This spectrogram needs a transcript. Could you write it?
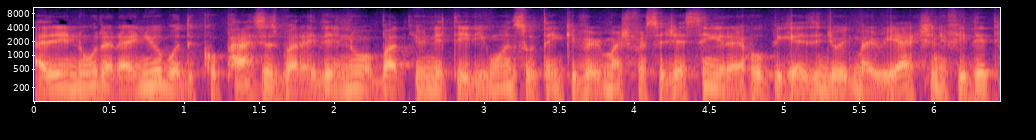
I didn't know that. I knew about the Kopassus but I didn't know about unit 81 so thank you very much for suggesting it. I hope you guys enjoyed my reaction. If you did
